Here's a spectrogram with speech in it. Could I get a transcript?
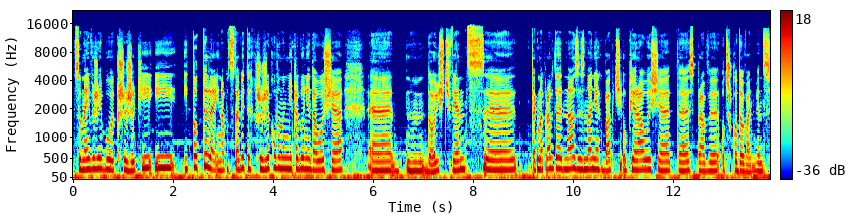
co najwyżej były krzyżyki i, i to tyle. I na podstawie tych krzyżyków no, niczego nie dało się e, dojść, więc e, tak naprawdę na zeznaniach babci opierały się te sprawy odszkodowań, więc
